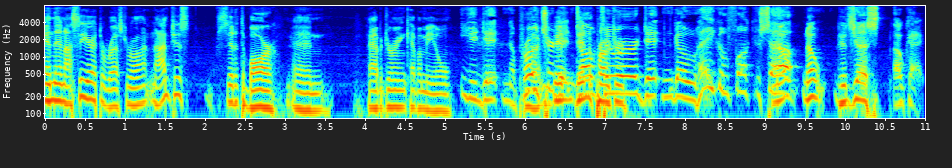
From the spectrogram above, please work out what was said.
And then I see her at the restaurant, and I just sit at the bar and have a drink, have a meal. You didn't approach No, her, didn't- didn't, didn't talk to her. her, didn't go, "Hey, go fuck yourself." no, no, just, Just okay.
